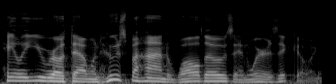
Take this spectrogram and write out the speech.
Haley, you wrote that one. Who's behind Waldo's and where is it going?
